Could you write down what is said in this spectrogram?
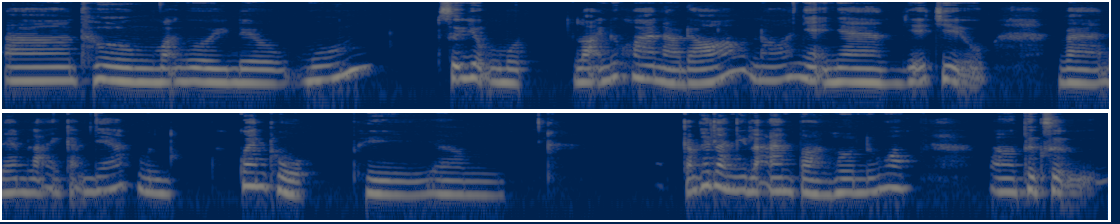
à, thường mọi người đều muốn sử dụng một loại nước hoa nào đó nó nhẹ nhàng dễ chịu và đem lại cảm giác mình quen thuộc thì um, cảm thấy là như là an toàn hơn đúng không? À, thực sự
